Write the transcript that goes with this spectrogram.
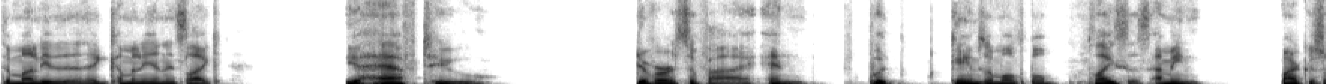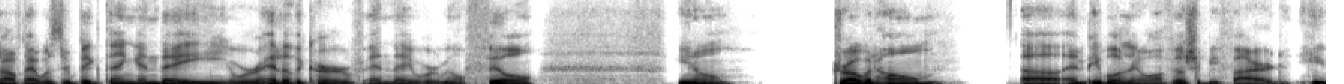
the money that they coming in. It's like you have to diversify and put games on multiple places. I mean, Microsoft that was their big thing, and they were ahead of the curve, and they were you know Phil, you know, drove it home. Uh, and people are saying, "Well, Phil should be fired." He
